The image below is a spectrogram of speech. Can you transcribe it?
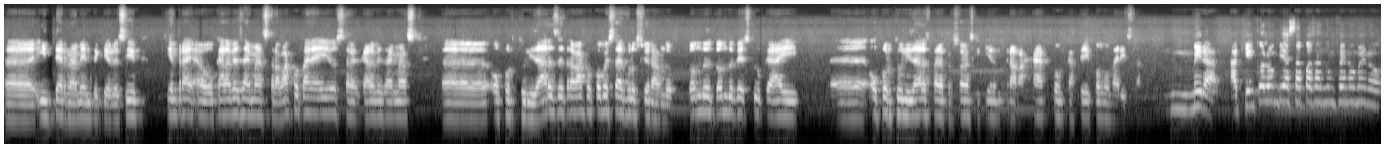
uh, internamente? Quiero decir, siempre hay, o cada vez hay más trabajo para ellos, cada vez hay más uh, oportunidades de trabajo. ¿Cómo está evolucionando? ¿Dónde, dónde ves tú que hay oportunidades para personas que quieren trabajar con café como barista? Mira, aquí en Colombia está pasando un fenómeno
